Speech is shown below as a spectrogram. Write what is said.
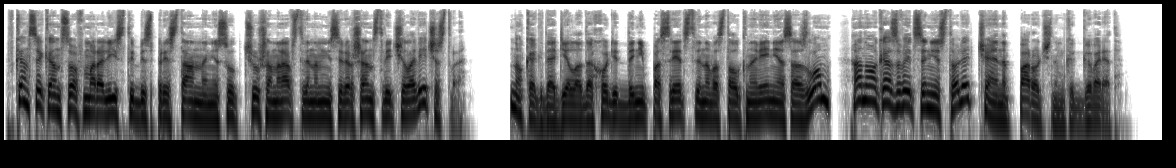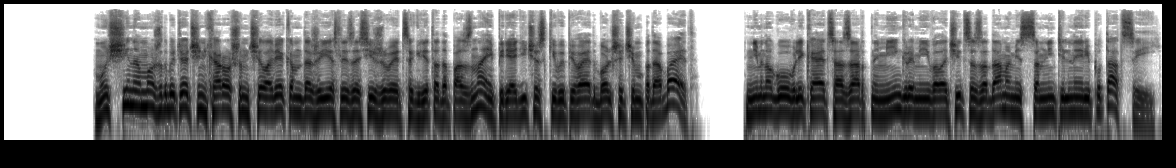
В конце концов, моралисты беспрестанно несут чушь о нравственном несовершенстве человечества, но когда дело доходит до непосредственного столкновения со злом, оно оказывается не столь отчаянно порочным, как говорят. Мужчина может быть очень хорошим человеком, даже если засиживается где-то допоздна и периодически выпивает больше, чем подобает, немного увлекается азартными играми и волочится за дамами с сомнительной репутацией.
